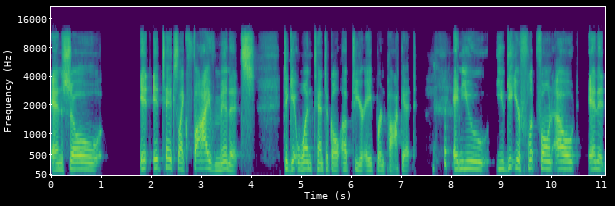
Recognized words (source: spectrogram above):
And so it it takes like 5 minutes to get one tentacle up to your apron pocket. and you you get your flip phone out and it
